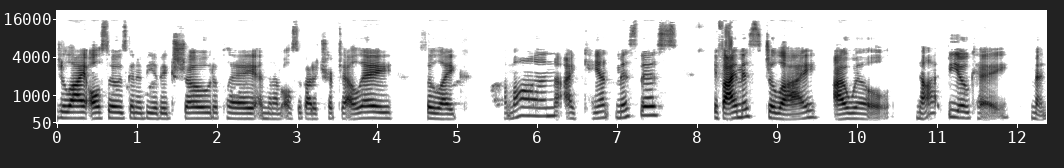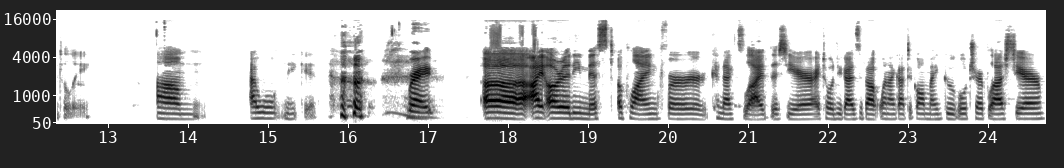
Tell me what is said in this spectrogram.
July also is going to be a big show to play, and then I've also got a trip to LA. So like, come on, I can't miss this. If I miss July, I will not be okay mentally. Um, I won't make it. right. Uh, I already missed applying for Connect Live this year. I told you guys about when I got to go on my Google trip last year.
